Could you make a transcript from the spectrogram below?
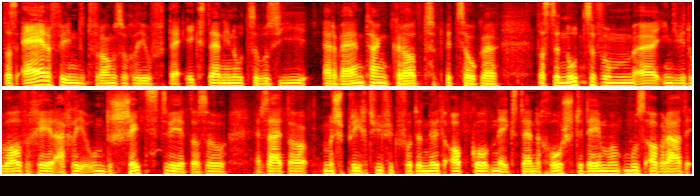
dass er findet, vor allem so ein bisschen auf den externen Nutzen, den Sie erwähnt haben, gerade bezogen, dass der Nutzen vom äh, Individualverkehr ein bisschen unterschätzt wird. Also er sagt man spricht häufig von den nicht abgeholtenen externen Kosten, dem muss aber auch der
